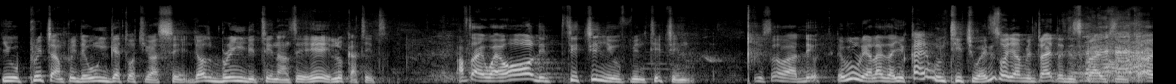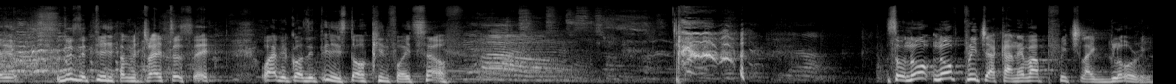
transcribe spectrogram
You preach and preach, they won't get what you are saying. Just bring the thing and say, hey, look at it. After a while, all the teaching you've been teaching, you saw they, they won't realize that you can't even teach well. This is what you have been trying to describe. this is the thing you have been trying to say. Why? Because the thing is talking for itself. So no, no preacher can ever preach like glory.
